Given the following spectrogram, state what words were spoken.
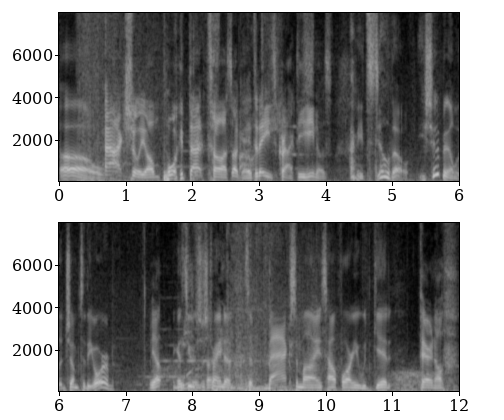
Oh. Actually on point that toss. Okay, today he's cracked. He, he knows. I mean, still, though, he should have been able to jump to the orb. Yep. I guess he was just trying to, to maximize how far he would get. Fair enough.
